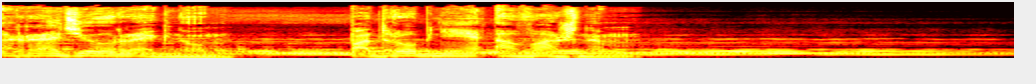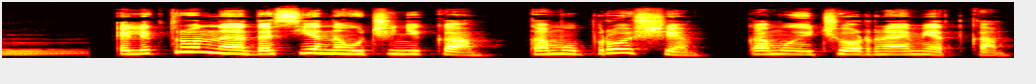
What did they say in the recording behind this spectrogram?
Радио Регнум. Подробнее о важном. Электронное досье на ученика. Кому проще, кому и черная метка.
